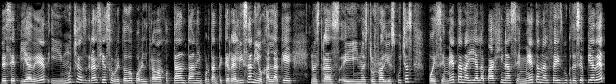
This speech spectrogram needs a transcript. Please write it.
de CEPIADED y muchas gracias sobre todo por el trabajo tan tan importante que realizan y ojalá que nuestras y nuestros radioescuchas pues se metan ahí a la página, se metan al Facebook de CEPIADED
